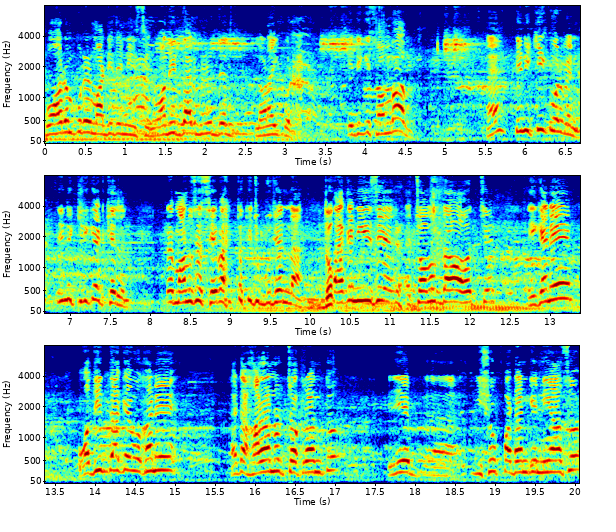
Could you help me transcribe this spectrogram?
বহরমপুরের মাটিতে নিয়েছেন। অধীরদার বিরুদ্ধে লড়াই করে এটি কি সম্ভব? হ্যাঁ? তিনি কি করবেন? তিনি ক্রিকেট খেলেন। মানুষের সেবার তো কিছু বুঝেন না। তাকে নিয়ে এসে চমক দেওয়া হচ্ছে। এখানে অধীরদাকে ওখানে একটা হারানোর চক্রান্ত। যে ইসুফ পাঠানকে নিয়ে আসো।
